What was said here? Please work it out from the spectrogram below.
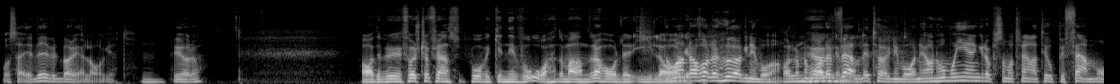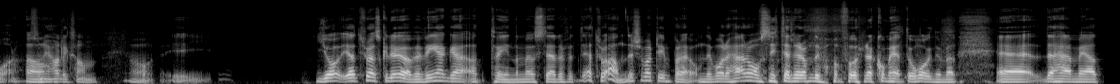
och säger vi vill börja i laget. Mm. Hur gör du? Ja, det beror först och främst på vilken nivå de andra håller i laget. De andra håller hög nivå. Håller de de hög håller nivå? väldigt hög nivå. Ni har en homogen grupp som har tränat ihop i fem år. Så Ja. ni har liksom, Ja, jag, jag tror jag skulle överväga att ta in dem istället för, jag tror Anders har varit in på det här, om det var det här avsnittet eller om det var förra kommer jag inte ihåg nu, men eh, det här med att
